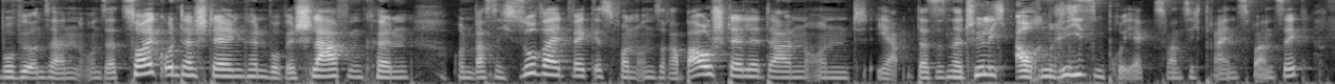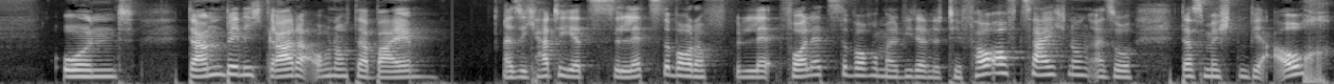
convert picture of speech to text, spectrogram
wo wir unseren, unser Zeug unterstellen können, wo wir schlafen können und was nicht so weit weg ist von unserer Baustelle dann. Und ja, das ist natürlich auch ein Riesenprojekt 2023. Und dann bin ich gerade auch noch dabei, also ich hatte jetzt letzte Woche oder vorletzte Woche mal wieder eine TV-Aufzeichnung. Also das möchten wir auch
